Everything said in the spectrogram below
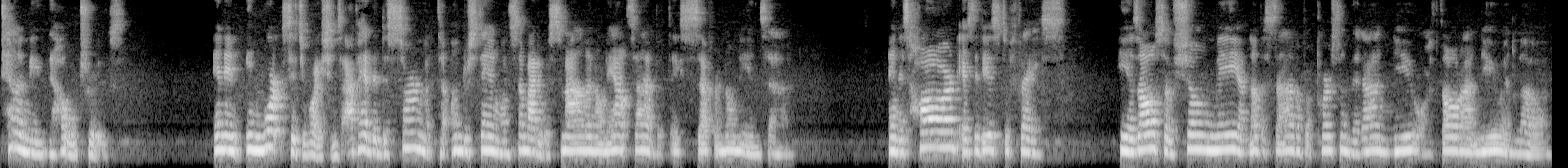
telling me the whole truth. And in, in work situations, I've had the discernment to understand when somebody was smiling on the outside, but they suffering on the inside. And as hard as it is to face, he has also shown me another side of a person that I knew or thought I knew and loved.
